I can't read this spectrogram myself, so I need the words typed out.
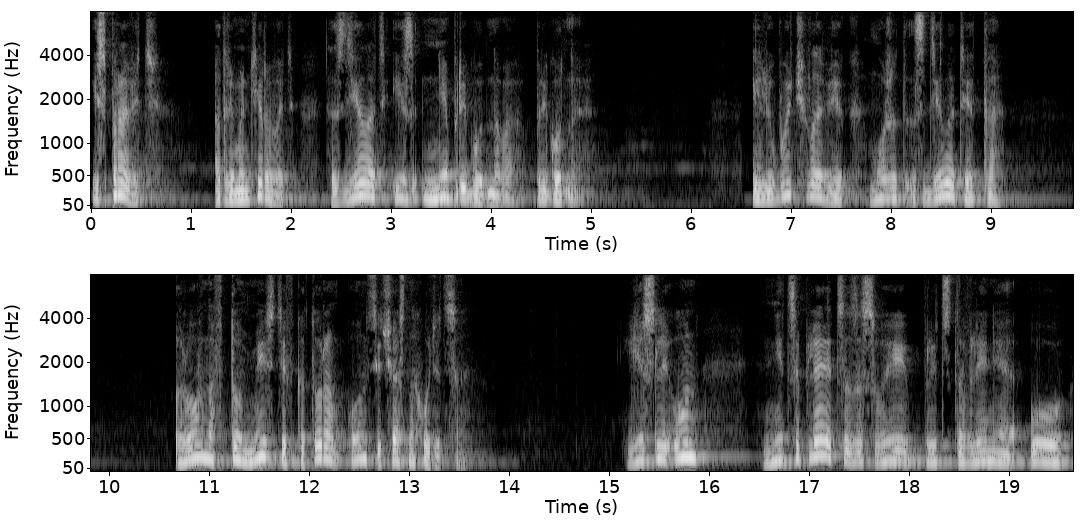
Исправить, отремонтировать – сделать из непригодного пригодное. И любой человек может сделать это ровно в том месте, в котором он сейчас находится. Если он не цепляется за свои представления о,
